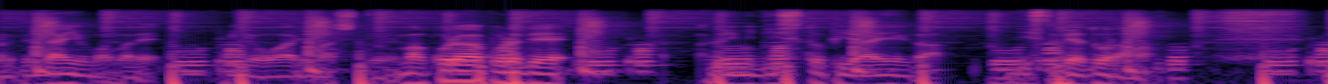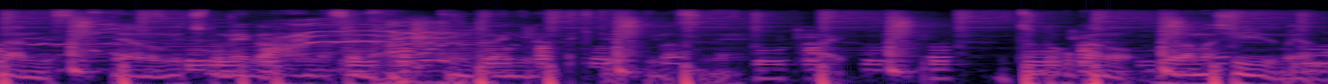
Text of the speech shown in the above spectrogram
れて第4話まで見終わりまして、まあ、これはこれである意味ディストピア映画ディストピアドラマなんですね。あのちょっと目が離せない展開になってきていますね、はい、ちょっと他のドラマシリーズもやっと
